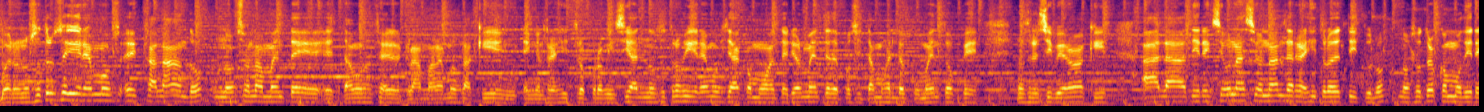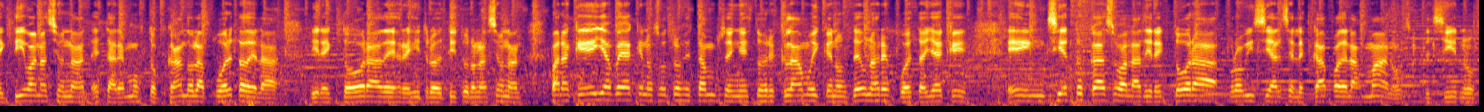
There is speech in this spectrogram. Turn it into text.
Bueno, nosotros seguiremos escalando, no solamente estamos reclamaremos aquí en, el registro provincial, nosotros iremos ya como anteriormente depositamos el documento que nos recibieron aquí a la Dirección Nacional de Registro de Títulos. Nosotros como directiva nacional estaremos tocando la puerta de la directora de Registro de Títulos Nacional para que ella vea que nosotros estamos en estos reclamos y que nos dé una respuesta, ya que en ciertos casos a la directora provincial se le escapa de las manos decirnos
